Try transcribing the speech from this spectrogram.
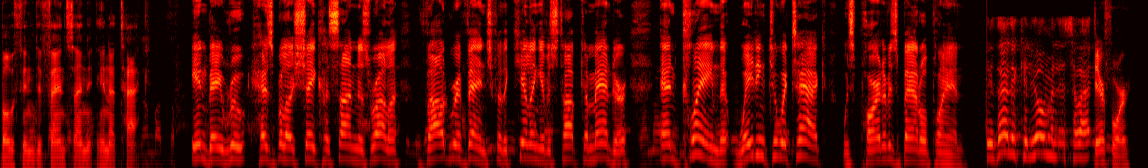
both in defense and in attack. In Beirut, Hezbollah Sheikh Hassan Nasrallah vowed revenge for the killing of his top commander and claimed that waiting to attack was part of his battle plan. Therefore,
